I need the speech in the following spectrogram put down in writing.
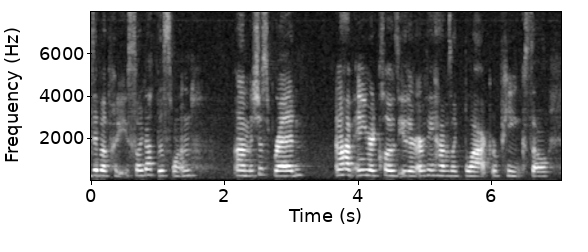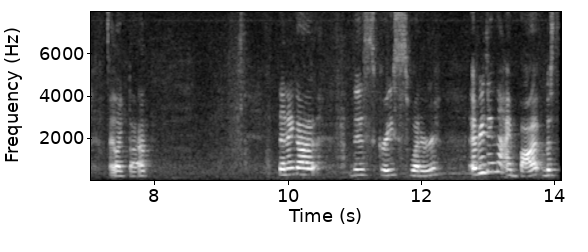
zip up hoodies so I got this one. Um, it's just red. I don't have any red clothes either. Everything I have is like black or pink, so I like that. Then I got this gray sweater. Everything that I bought, but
